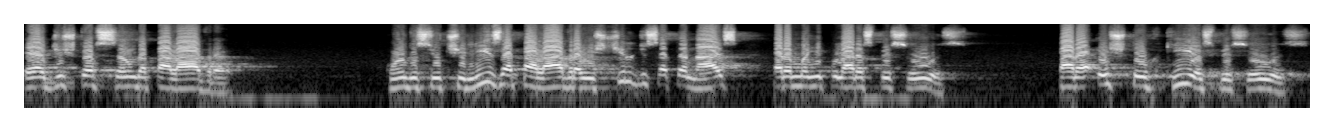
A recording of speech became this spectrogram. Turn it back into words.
é a distorção da palavra. Quando se utiliza a palavra ao estilo de Satanás para manipular as pessoas, para extorquir as pessoas.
